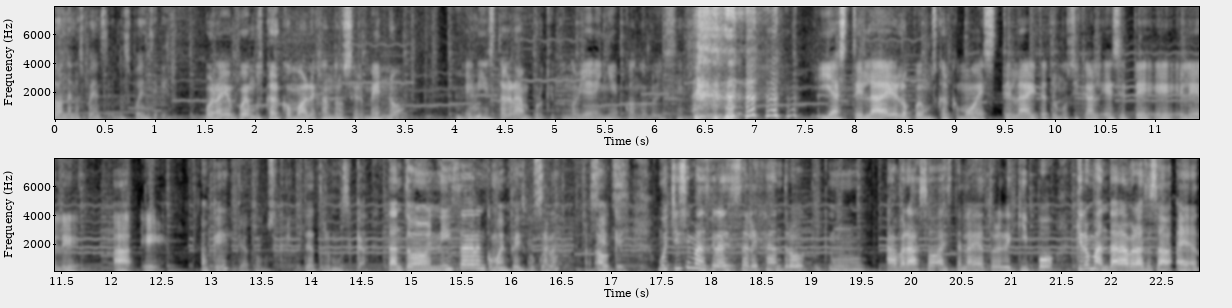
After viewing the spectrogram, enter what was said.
¿dónde los pueden, los pueden seguir? Bueno, ahí me pueden buscar como Alejandro Cermeno en. Instagram, porque pues no había ñ cuando lo hice. y a Estelae lo pueden buscar como Estelae Teatro Musical, E S-T-E-L-L-A-E, Ok, Teatro Musical. teatro musical. Tanto en Instagram como en Facebook, Exacto, ¿verdad? así ok. es. Muchísimas gracias Alejandro. Un abrazo a Estela y a todo el equipo. Quiero mandar abrazos a, a-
